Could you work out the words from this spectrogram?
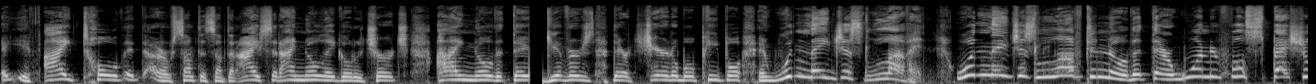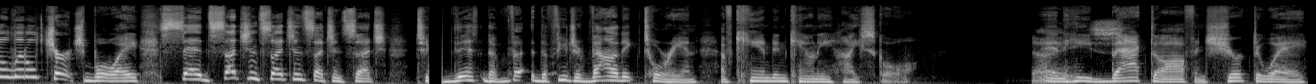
if I told it or something, something, I said, I know they go to church. I know that they're givers. They're charitable people. And wouldn't they just love it? Wouldn't they just love to know that their wonderful, special little church boy said such and such and such and such to this, the, the future valedictorian of Camden County High School? And he backed off and shirked away.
